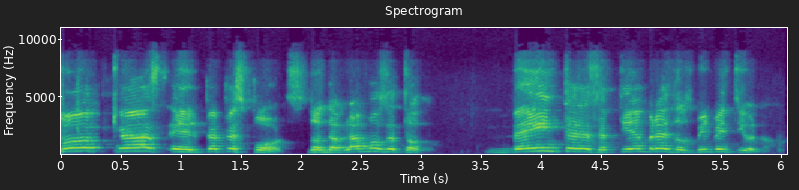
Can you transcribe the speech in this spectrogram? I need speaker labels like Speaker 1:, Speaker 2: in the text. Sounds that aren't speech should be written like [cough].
Speaker 1: Podcast El Pepe Sports, donde hablamos de todo. 20 de septiembre de 2021.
